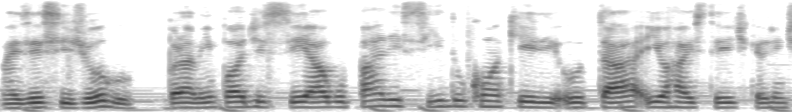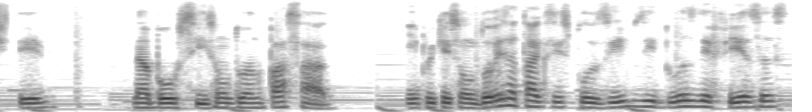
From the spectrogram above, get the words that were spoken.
mas esse jogo, para mim, pode ser algo parecido com aquele Utah e Ohio State que a gente teve na Bowl Season do ano passado. E porque são dois ataques explosivos e duas defesas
